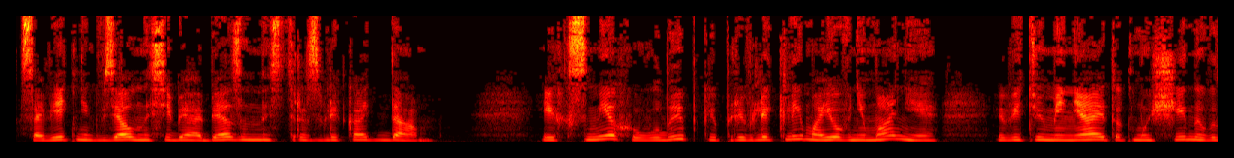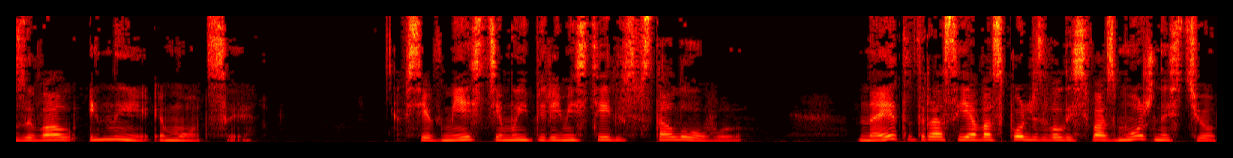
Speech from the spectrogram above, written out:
Советник взял на себя обязанность развлекать дам. Их смех и улыбки привлекли мое внимание, ведь у меня этот мужчина вызывал иные эмоции. Все вместе мы переместились в столовую. На этот раз я воспользовалась возможностью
